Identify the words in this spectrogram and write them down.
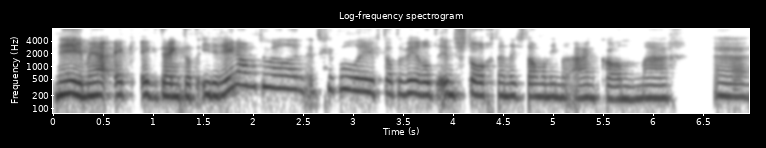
Nee, maar ja, ik, ik denk dat iedereen af en toe wel een, het gevoel heeft dat de wereld instort en dat je het allemaal niet meer aan kan. Maar uh,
